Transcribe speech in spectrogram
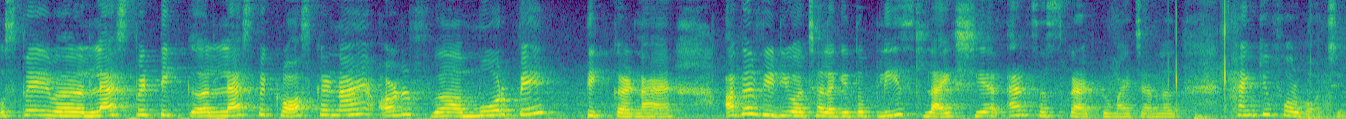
उस पर लेस पे टिक लेस पे क्रॉस करना है और मोर पे टिक करना है. अगर वीडियो अच्छा लगे तो please like share and subscribe to my channel thank you for watching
